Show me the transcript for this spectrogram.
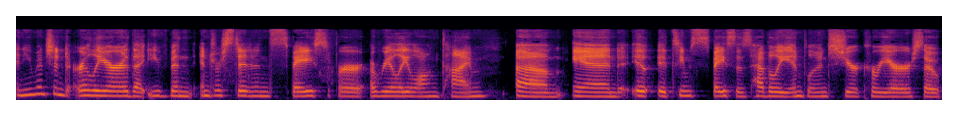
And you mentioned earlier that you've been interested in space for a really long time. Um, and it, it seems space has heavily influenced your career. So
